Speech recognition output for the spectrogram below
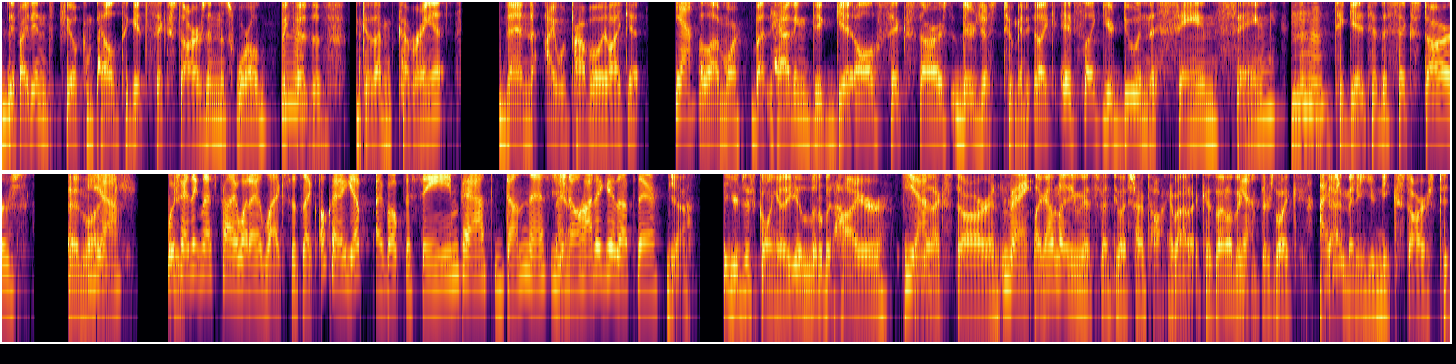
If I didn't feel compelled to get six stars in this world because of because I'm covering it, then I would probably like it Yeah. a lot more. But having to get all six stars, there's just too many. Like it's like you're doing the same thing Mhm. to get to the six stars, and like Yeah. Which I think that's probably what I like. So it's like, okay, yep, I go up the same path, done this. I know how to get up there. yeah, you're just going a, a little bit higher to Yeah. the next star, and Right. like I'm not even going to spend too much time talking about it because I don't think Yeah. there's like I that many unique stars to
